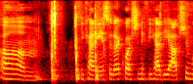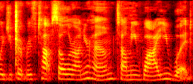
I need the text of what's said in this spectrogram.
Um, you kind of answered that question. If you had the option, would you put rooftop solar on your home? Tell me why you would.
